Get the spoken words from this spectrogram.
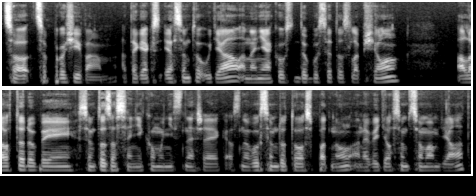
co, co prožívám. A tak jak já jsem to udělal a na nějakou dobu se to zlepšilo, ale od té doby jsem to zase nikomu nic neřekl a znovu jsem do toho spadnul a nevěděl jsem, co mám dělat.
